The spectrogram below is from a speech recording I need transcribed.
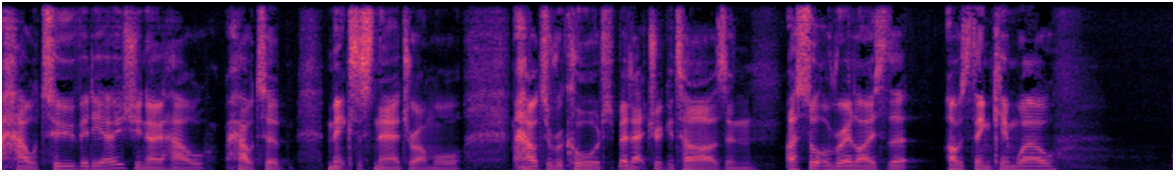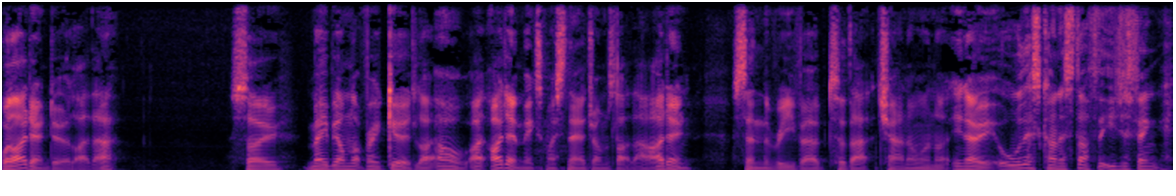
how-to videos you know how how to mix a snare drum or how to record electric guitars. And i sort of realized that i was thinking well well i don't do it like that. So maybe i'm not very good. Like oh i, I don't mix my snare drums like that. I don't send the reverb to that channel. And you know all this kind of stuff that you just think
